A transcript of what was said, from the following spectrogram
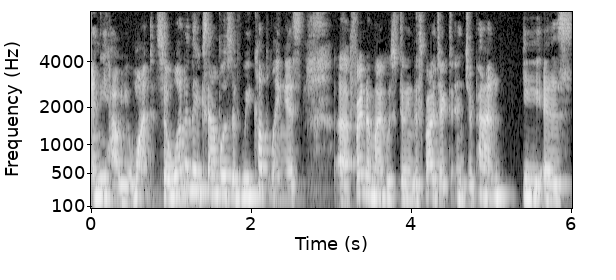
anyhow you want. So one of the examples of recoupling is a friend of mine who's doing this project in Japan. He is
